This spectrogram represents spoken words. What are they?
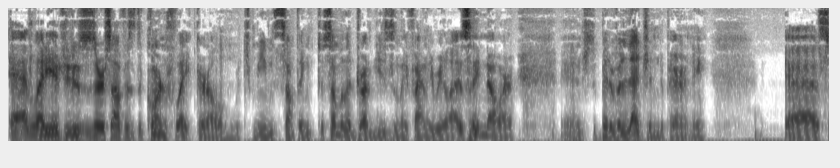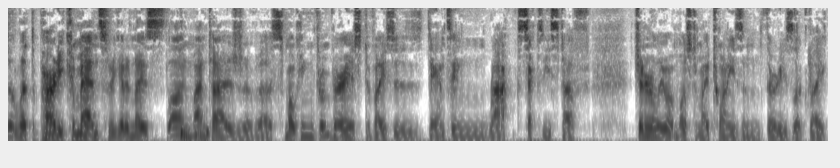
And Lenny introduces herself as the Cornflake Girl, which means something to some of the druggies, and they finally realize they know her. And she's a bit of a legend, apparently. Uh, so let the party commence. We get a nice long montage of uh, smoking from various devices, dancing, rock, sexy stuff. Generally, what most of my 20s and 30s look like,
